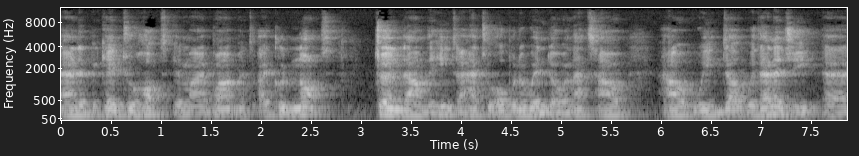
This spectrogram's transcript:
and it became too hot in my apartment, I could not turn down the heat. I had to open a window, and that's how how we dealt with energy uh,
